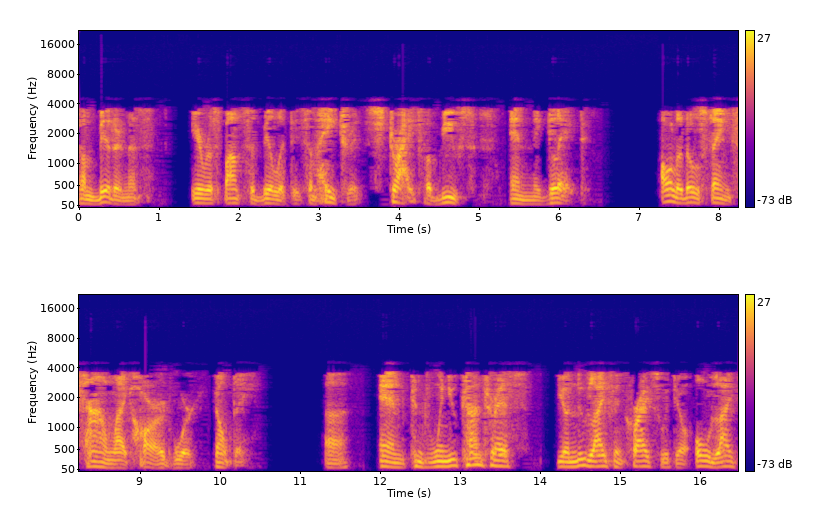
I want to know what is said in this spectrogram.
some bitterness, irresponsibility, some hatred, strife, abuse, and neglect. All of those things sound like hard work, don't they? Uh, and when you contrast your new life in Christ with your old life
